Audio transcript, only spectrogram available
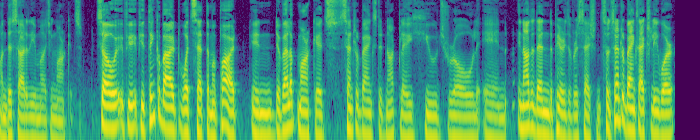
on this side of the emerging markets. So if you if you think about what set them apart, in developed markets, central banks did not play a huge role in in other than the periods of recession. So central banks actually were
